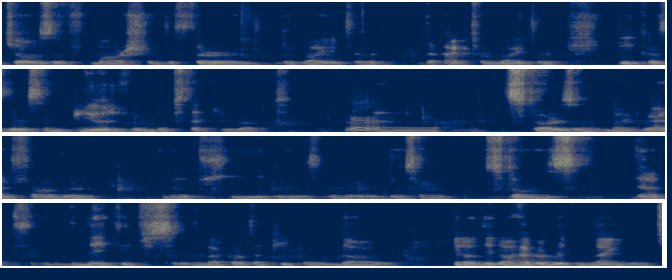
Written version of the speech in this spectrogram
Joseph Marshall III, the writer, the actor writer, because there are some beautiful books that he wrote. Oh. stories of my grandfather, that he is, uh, those are stories that the natives, the Lakota people know. You know, they don't have a written language,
